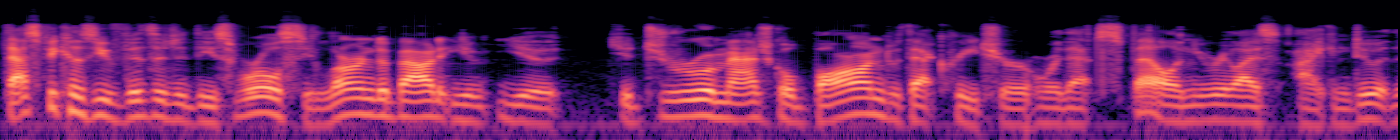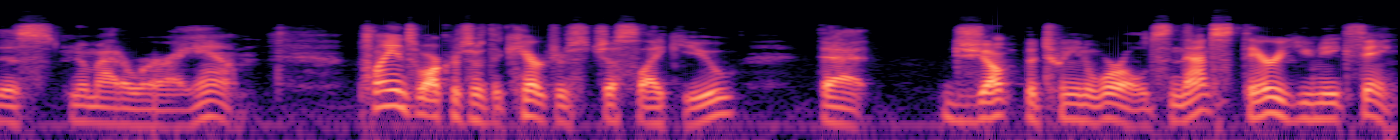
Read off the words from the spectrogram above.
that's because you visited these worlds, you learned about it, you you you drew a magical bond with that creature or that spell, and you realize I can do it this no matter where I am. Planeswalkers are the characters just like you that jump between worlds, and that's their unique thing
